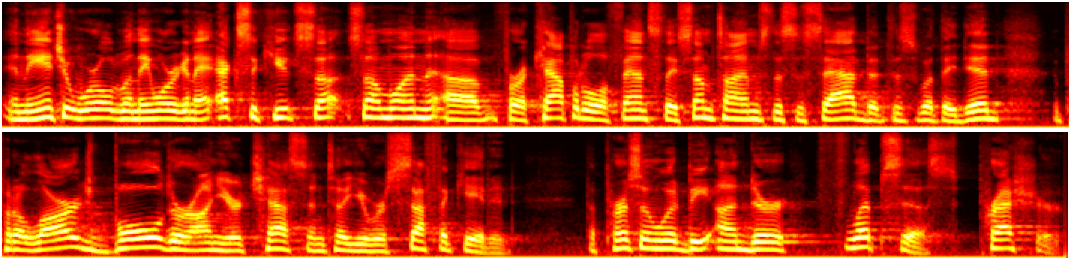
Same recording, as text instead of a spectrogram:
in the ancient world when they were going to execute so- someone uh, for a capital offense, they sometimes, this is sad, but this is what they did, they put a large boulder on your chest until you were suffocated. The person would be under thlipsis, pressure,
